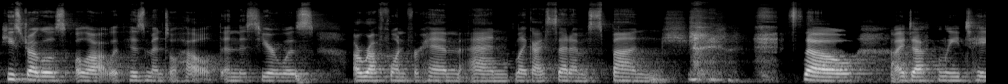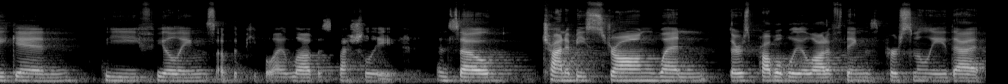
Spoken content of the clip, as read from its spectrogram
he struggles a lot with his mental health. And this year was a rough one for him. And like I said, I'm a sponge. so I definitely take in the feelings of the people I love, especially. And so trying to be strong when there's probably a lot of things personally that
